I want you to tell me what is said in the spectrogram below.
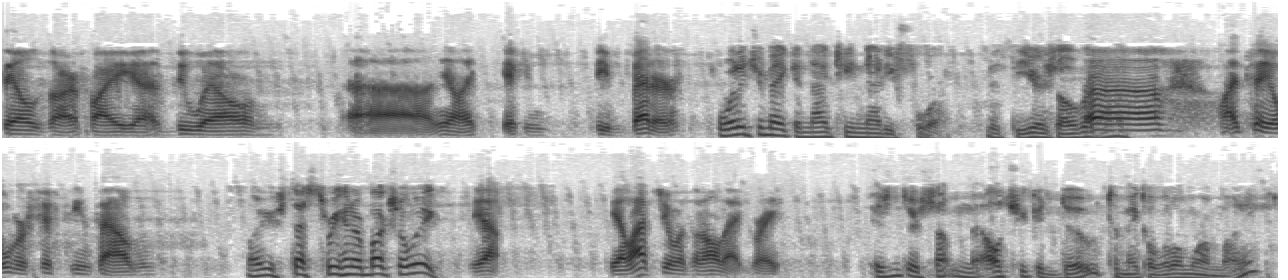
sales are, if I uh, do well, uh, you know, it, it can be better. What did you make in 1994? Is the year's over? Uh, I'd say over 15,000. well, you're, that's 300 bucks a week. Yeah. Yeah, last year wasn't all that great. Isn't there something else you could do to make a little more money?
